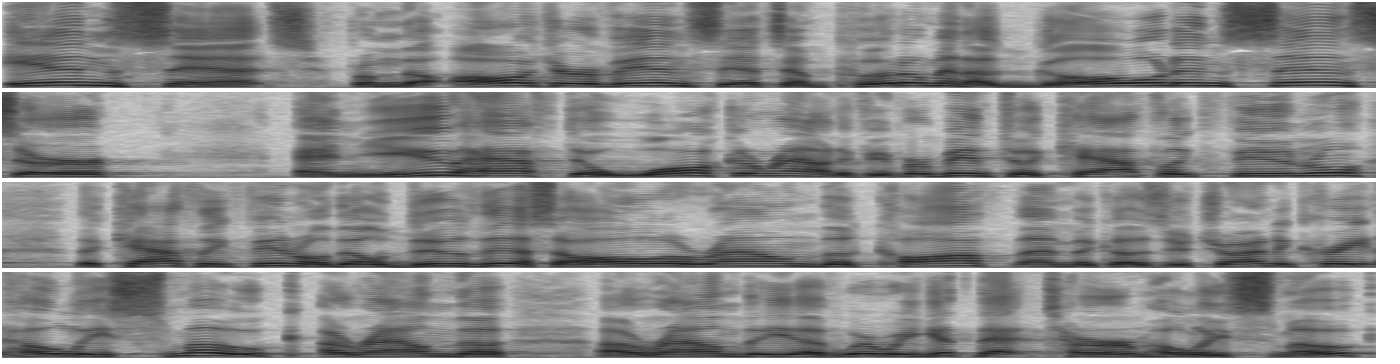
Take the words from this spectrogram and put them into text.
incense from the altar of incense and put them in a golden censer and you have to walk around. If you've ever been to a Catholic funeral, the Catholic funeral, they'll do this all around the coffin because they're trying to create holy smoke around the, around the, uh, where we get that term, holy smoke.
